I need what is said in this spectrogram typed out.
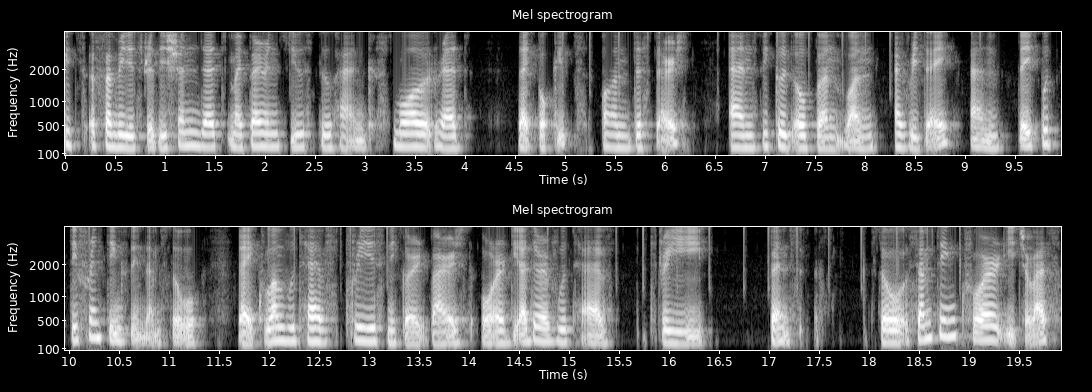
it's a family tradition that my parents used to hang small red like pockets on the stairs and we could open one every day and they put different things in them. So like one would have three snicker bars or the other would have three pencils. So something for each of us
